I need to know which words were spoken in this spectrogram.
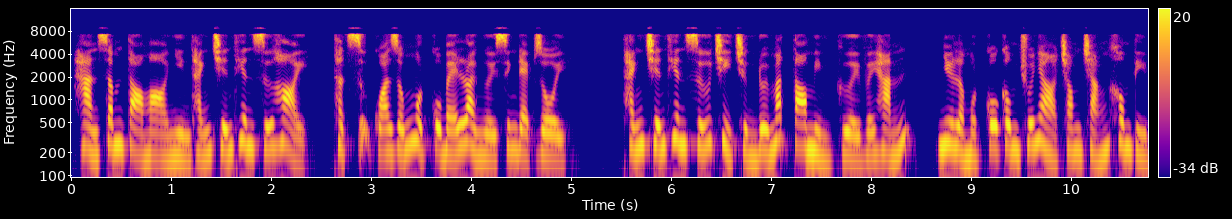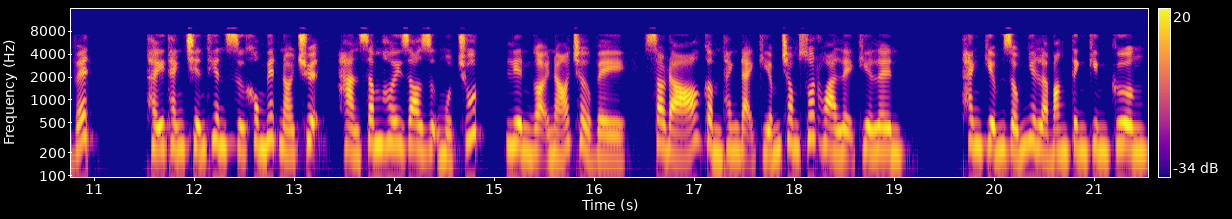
Hàn Sâm tò mò nhìn Thánh Chiến Thiên Sứ hỏi, thật sự quá giống một cô bé loài người xinh đẹp rồi. Thánh Chiến Thiên Sứ chỉ chừng đôi mắt to mỉm cười với hắn, như là một cô công chúa nhỏ trong trắng không tì vết. Thấy Thánh Chiến Thiên Sứ không biết nói chuyện, Hàn Sâm hơi do dự một chút, liền gọi nó trở về, sau đó cầm thanh đại kiếm trong suốt hoa lệ kia lên. Thanh kiếm giống như là băng tinh kim cương,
